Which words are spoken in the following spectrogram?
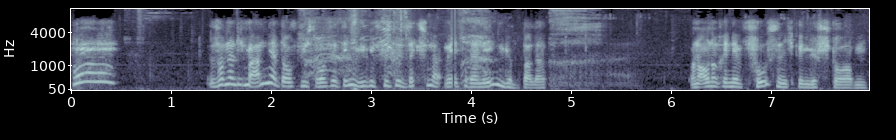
Hä? Das war noch nicht mal annähernd auf mich drauf, das Ding wie gefühlte 600 Meter daneben geballert. Und auch noch in den Fuß und ich bin gestorben.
